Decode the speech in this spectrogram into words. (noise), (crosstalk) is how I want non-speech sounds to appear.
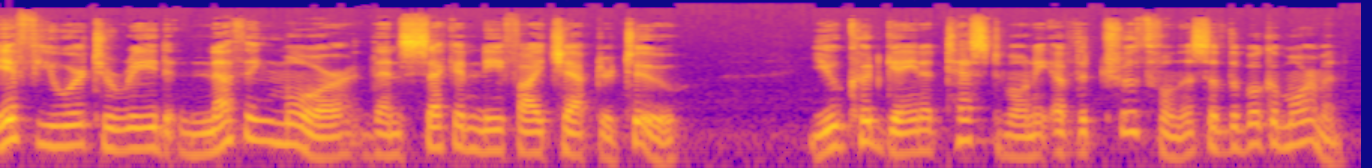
If you were to read nothing more than 2 Nephi chapter 2, you could gain a testimony of the truthfulness of the Book of Mormon.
